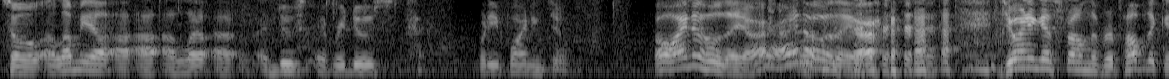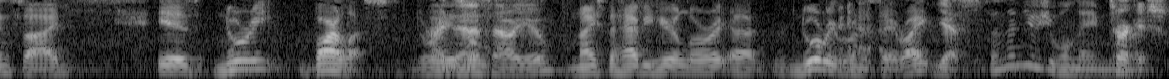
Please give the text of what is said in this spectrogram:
So, uh, let me uh, uh, uh, uh, induce, uh, reduce. What are you pointing to? Oh, I know who they are. I know who they are. Joining us from the Republican side is Nuri Barlas. Hi, Nuri is a- Dennis. How are you? Nice to have you here, Lori. Uh, Nuri, we're going to say, right? Yes. It's an unusual name. Nuri. Turkish.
